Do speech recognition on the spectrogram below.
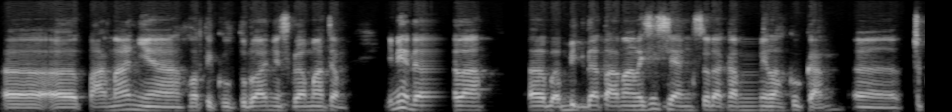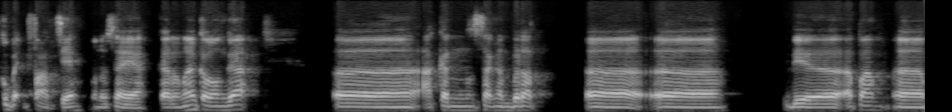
uh, tanahnya hortikulturanya segala macam. Ini adalah uh, big data analisis yang sudah kami lakukan uh, cukup advance ya menurut saya. Karena kalau enggak uh, akan sangat berat uh, uh, dia apa uh,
